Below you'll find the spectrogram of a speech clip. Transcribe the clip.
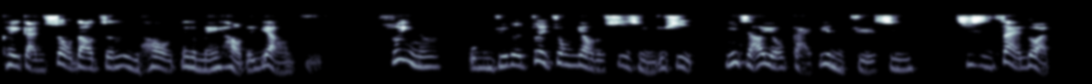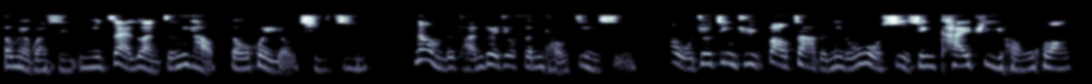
可以感受到整理后那个美好的样子。所以呢，我们觉得最重要的事情就是，你只要有改变的决心，其实再乱。都没有关系，因为再乱整理好都会有奇迹。那我们的团队就分头进行，那我就进去爆炸的那个卧室，先开辟洪荒。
